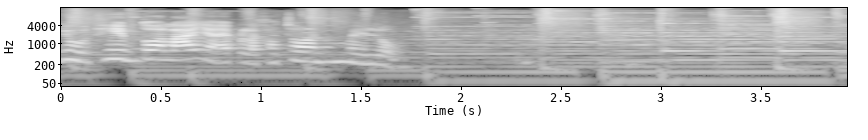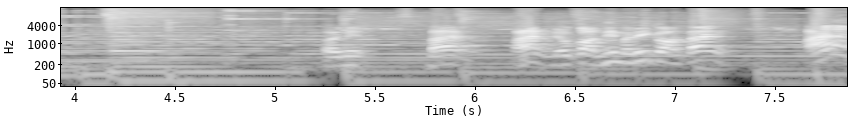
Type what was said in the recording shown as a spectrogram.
อยู่ทีมตัวร้ายอย่างไอ้ประหลัดขจรทำไมหลง เออนี่แป้งแป้งเดี๋ยวก่อนที่มานี่ก่อนแป้งแป้ง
